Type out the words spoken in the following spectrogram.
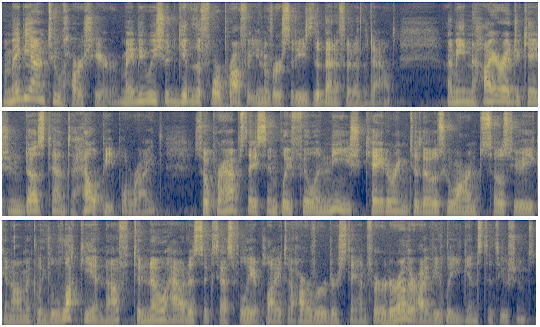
Well, maybe I'm too harsh here. Maybe we should give the for-profit universities the benefit of the doubt. I mean, higher education does tend to help people, right? So perhaps they simply fill a niche catering to those who aren't socioeconomically lucky enough to know how to successfully apply to Harvard or Stanford or other Ivy League institutions.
